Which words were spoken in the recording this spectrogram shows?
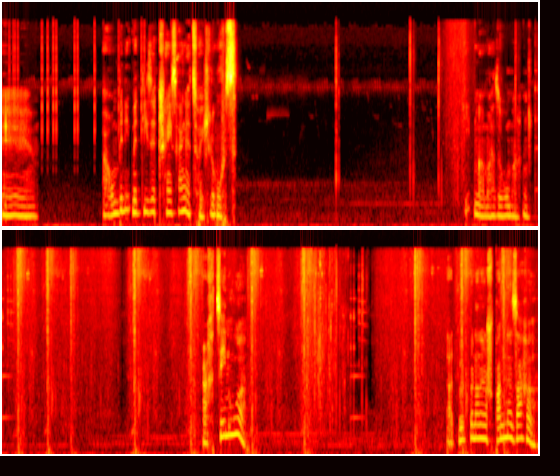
Äh, warum bin ich mit diesem scheiß Angelzeug los? Geht wir mal so machen. 18 Uhr. Das wird wieder eine spannende Sache.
